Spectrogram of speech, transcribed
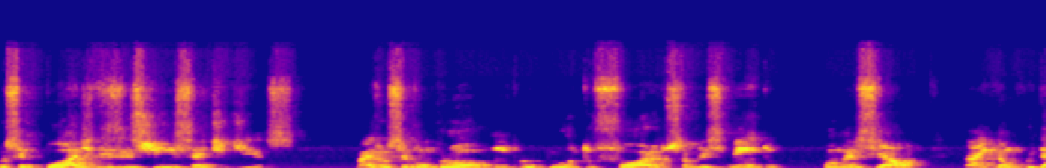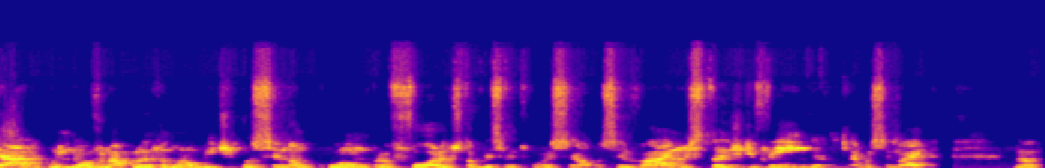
Você pode desistir em sete dias, mas você comprou um produto fora do estabelecimento comercial. Tá? Então, cuidado. O imóvel na planta, normalmente, você não compra fora do estabelecimento comercial. Você vai no estande de vendas, né? você vai no,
